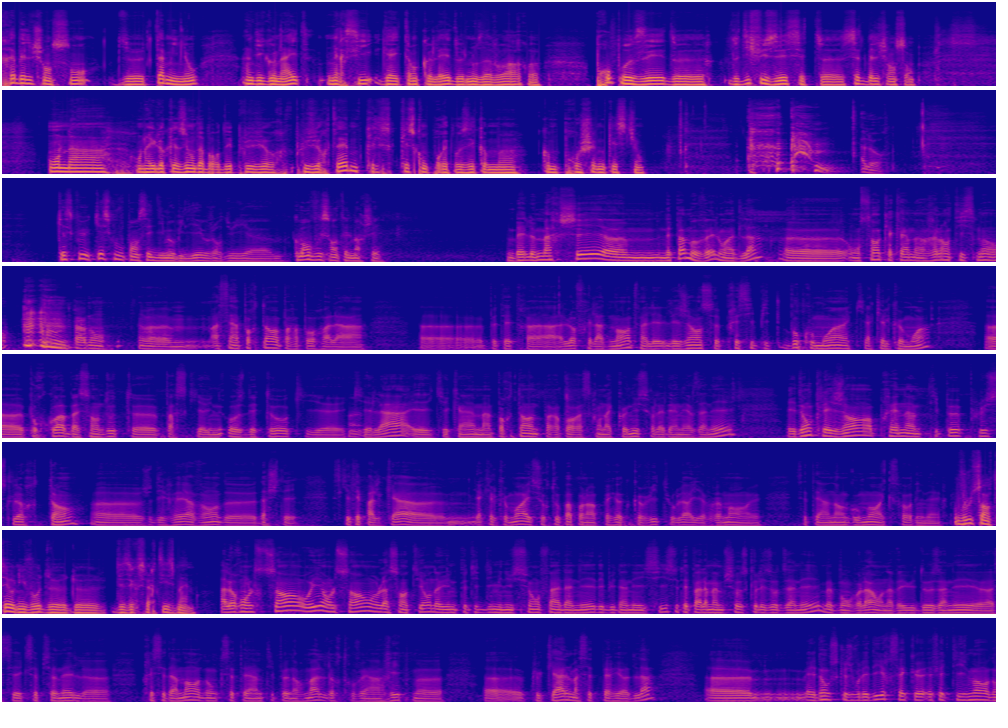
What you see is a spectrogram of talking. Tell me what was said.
Très belle chanson de Tamino, Indigo Night. Merci Gaëtan Collet de nous avoir euh, proposé de, diffuser cette, euh, belle chanson. On a, eu l'occasion d'aborder plusieurs, thèmes. Qu'est-ce qu'on pourrait poser comme, euh, comme prochaine question? Alors, qu'est-ce que, qu'est-ce que vous pensez d'immobilier aujourd'hui Comment vous sentez le marché? Ben, le marché euh, n'est pas mauvais, loin de là. Euh, on sent qu'il y a quand même un ralentissement pardon, euh, assez important par rapport à la, peut-être à l'offre et la demande. Enfin, les, gens se précipitent beaucoup moins qu'il y a quelques mois. pourquoi? Ben, Sans doute parce qu'il y a une hausse des taux qui est, qui est là et qui est quand même importante par rapport à ce qu'on a connu sur les dernières années. Et donc les gens prennent un petit peu plus leur temps, je dirais, avant d'acheter ce qui n'était pas le cas euh, il y a quelques mois et surtout pas pendant la période Covid où là, il y a vraiment, euh, c'était un engouement extraordinaire. Vous le sentez au niveau de, des expertises même? Alors on le sent, oui, on le sent, on l'a senti. On a eu une petite diminution fin d'année, début d'année ici. Ce n'était pas la même chose que les autres années, mais bon, voilà, on avait eu deux années euh, assez exceptionnelles précédemment, donc c'était un petit peu normal de retrouver un rythme plus calme à cette période-là. Et donc ce que je voulais dire, c'est qu'effectivement,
